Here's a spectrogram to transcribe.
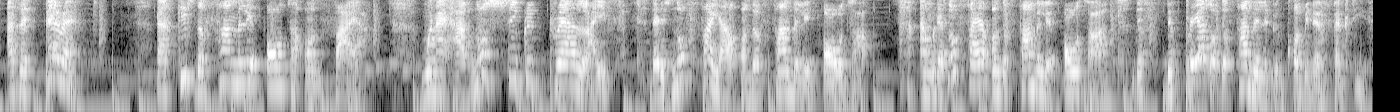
as a parent that keeps the family altar on fire. When I have no secret prayer life, there is no fire on the family altar. And when there's no fire on the family altar, the, the prayers of the family become ineffective.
